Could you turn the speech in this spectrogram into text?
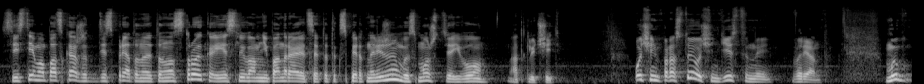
Система подскажет, где спрятана эта настройка. Если вам не понравится этот экспертный режим, вы сможете его отключить. Очень простой, очень действенный вариант. Мы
